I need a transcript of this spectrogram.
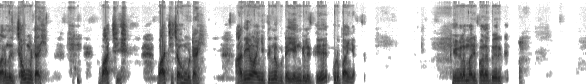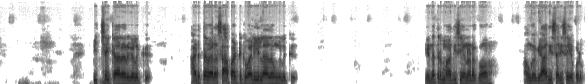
மறந்து சவு மிட்டாய். வாச்சி. வாச்சி சவு மிட்டாய். அதையும் வாங்கி தின்னுபிட்ட எங்களுக்கு கொடுப்பாங்க. எங்களை மாதிரி பல பேருக்கு. பிச்சைக்காரர்களுக்கு அடுத்த வேளை சாப்பாட்டுக்கு வழி இல்லாதவங்களுக்கு என்ன திரும்ப அதிசயம் நடக்கும்? அவங்க வியாதி சரி செய்யப்படும்.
